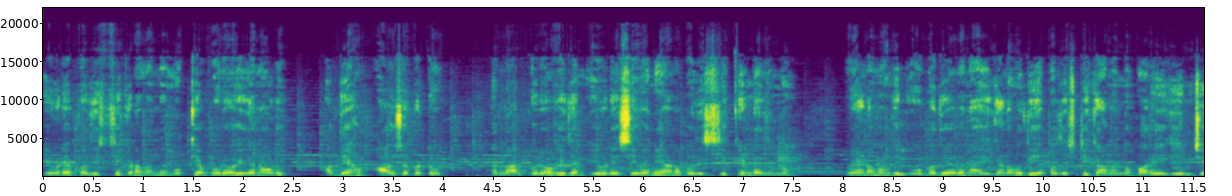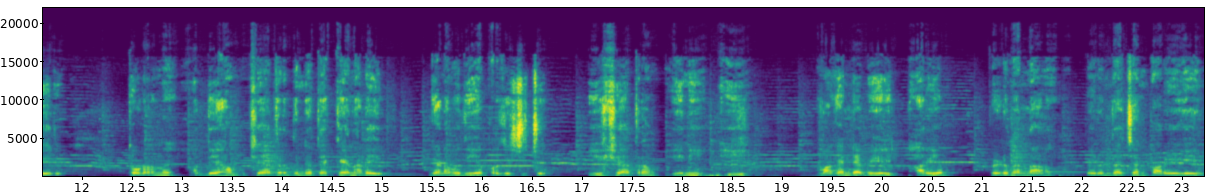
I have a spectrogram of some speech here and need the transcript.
ഇവിടെ പ്രതിഷ്ഠിക്കണമെന്ന് മുഖ്യ പുരോഹിതനോട് അദ്ദേഹം ആവശ്യപ്പെട്ടു. എന്നാൽ പുരോഹിതൻ ഇവിടെ ശിവനെയാണ് പ്രതിഷ്ഠിക്കേണ്ടതെന്നും വേണമെങ്കിൽ ഉപദേവനായി ഗണപതിയെ പ്രതിഷ്ഠിക്കാമെന്നും പറയുകയും ചെയ്തു. തുടർന്ന് അദ്ദേഹം ക്ഷേത്രത്തിന്റെ തെക്കേ നടയിൽ ഗണപതിയെ പ്രതിഷ്ഠിച്ചു. ഈ ക്ഷേത്രം ഇനി ഈ മകന്റെ പേരിൽ അറിയപ്പെടുമെന്നാണ് പെരുന്തച്ഛൻ പറയുകയും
